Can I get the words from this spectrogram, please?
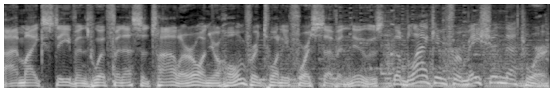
I'm Mike Stevens with Vanessa Tyler on your home for 24 7 news, the Black Information Network.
